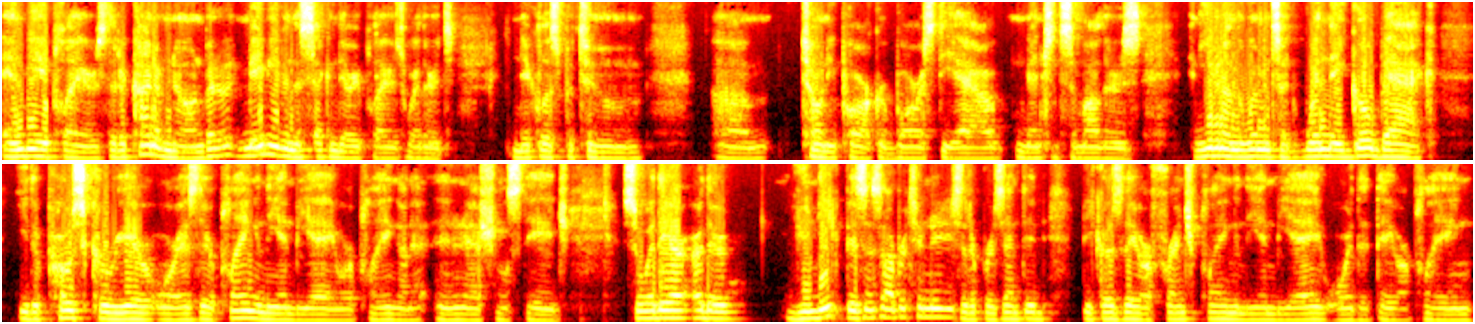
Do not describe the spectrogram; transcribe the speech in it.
NBA players that are kind of known, but maybe even the secondary players, whether it's Nicolas Batum, um, Tony Parker, Boris Diaw, mentioned some others, and even on the women's side, when they go back either post career or as they're playing in the NBA or playing on an international stage. So are there are there unique business opportunities that are presented because they are French playing in the NBA or that they are playing,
